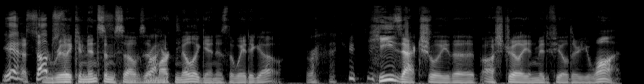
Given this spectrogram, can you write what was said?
Yeah, And really convince themselves that Right. Mark Milligan is the way to go. Right. He's actually the Australian midfielder you want.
